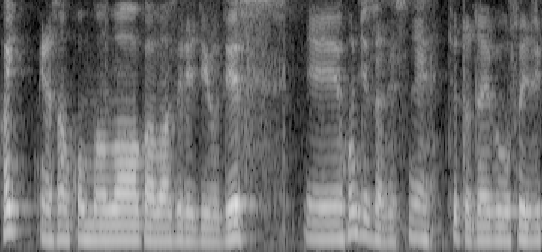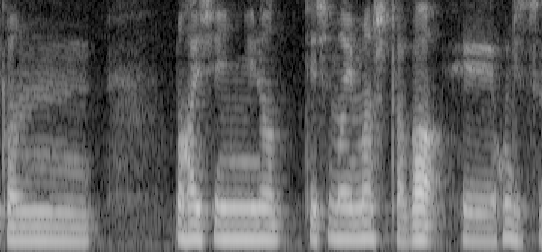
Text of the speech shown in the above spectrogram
はい、皆さんこんばんは、ガバズレディオです、えー本日はですね、ちょっとだいぶ遅い時間の配信になってしまいましたが、えー本日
